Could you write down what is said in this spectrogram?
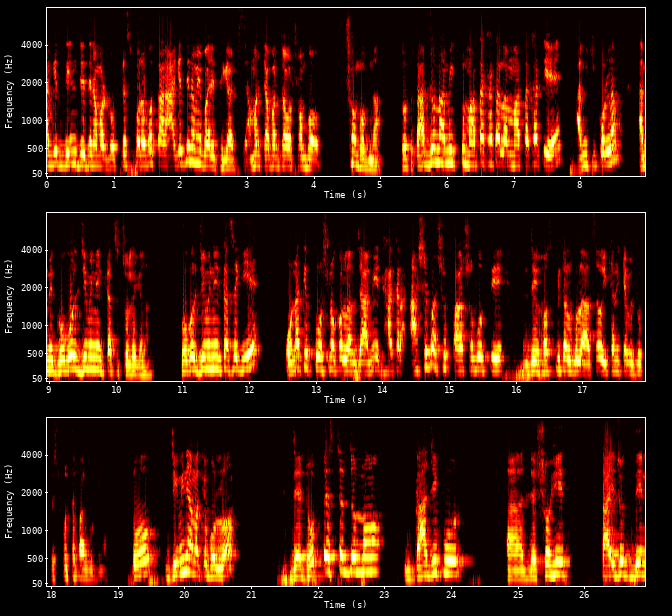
আগের দিন যেদিন আমার ডোপ টেস্ট করাবো, তার আগের দিন আমি বাড়ি থেকে আসছি। আমার কি আবার যাওয়া সম্ভব? সম্ভব না। তো তার জন্য আমি একটু মাথা খাটালাম, মাথা খাটিয়ে আমি কি করলাম? আমি গুগল জিমিনির কাছে চলে গেলাম। গুগল জিমিনির কাছে গিয়ে ওনাকে প্রশ্ন করলাম যে আমি ঢাকার আশেপাশে পার্শ্ববর্তী যে হসপিটালগুলো আছে, ওইখানে কি আমি ডোপ টেস্ট করতে পারব কিনা? তো জিমিনি আমাকে বলল যে ডোপ টেস্টের জন্য গাজীপুর যে Shaheed Tajuddin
